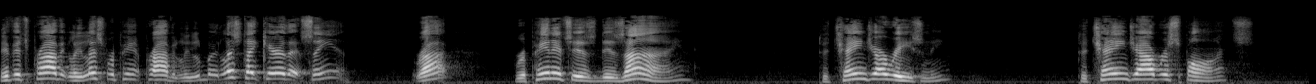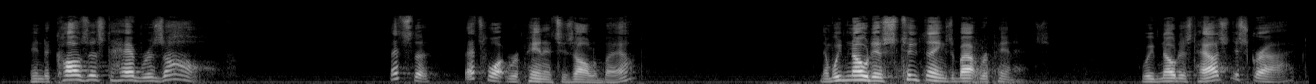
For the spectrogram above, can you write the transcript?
If it's privately, let's repent privately. But let's take care of that sin. Right? Repentance is designed to change our reasoning, to change our response and to cause us to have resolve. That's, the, that's what repentance is all about. Now, we've noticed two things about repentance. We've noticed how it's described,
